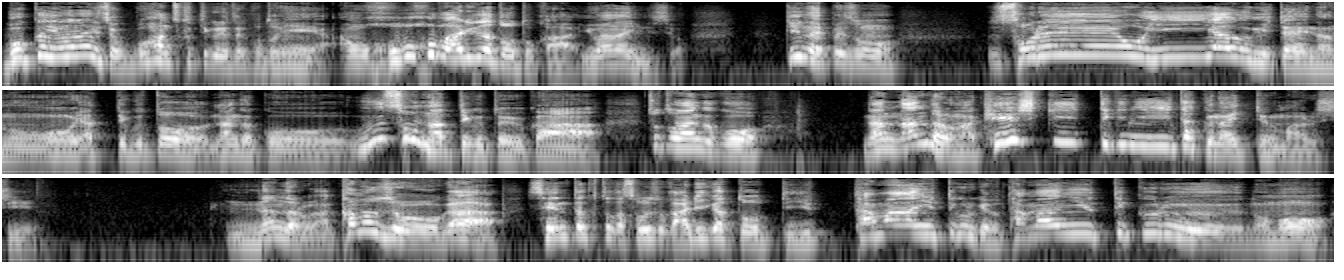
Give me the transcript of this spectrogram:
僕は言わないんですよ。ご飯作ってくれたことに、あの、ほぼほぼありがとうとか言わないんですよ。っていうのはやっぱりその、それを言い合うみたいなのをやっていくと、なんかこう、嘘になっていくというか、ちょっとなんかこう、な、なんだろうな、形式的に言いたくないっていうのもあるし、なんだろうな、彼女が選択とかそういうとこありがとうって言たまに言ってくるけど、たまに言ってくるのも、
